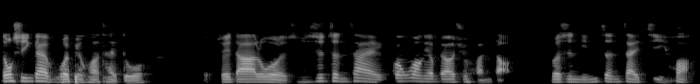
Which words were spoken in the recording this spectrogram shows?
东西应该不会变化太多。所以大家如果你是正在观望要不要去环岛，或者是您正在计划，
